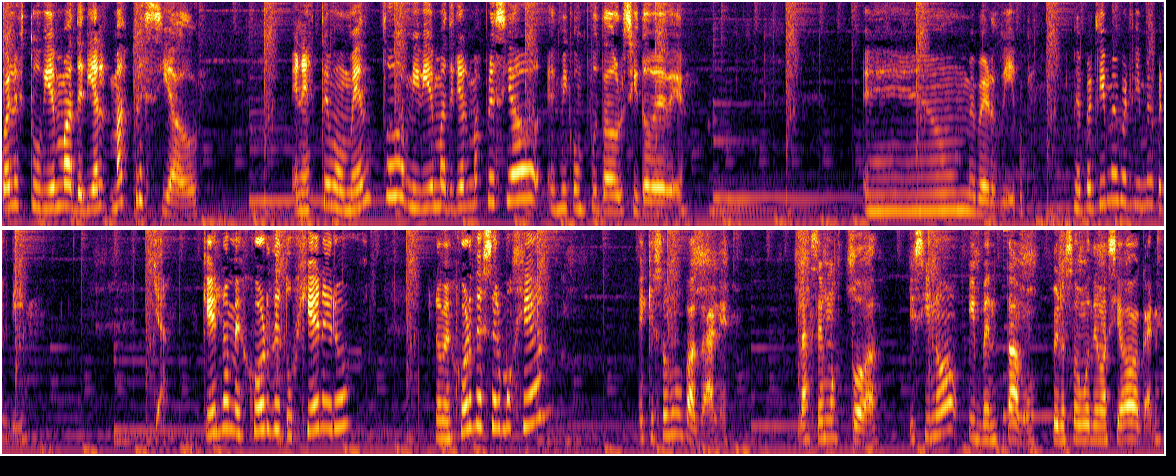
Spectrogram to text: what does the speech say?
¿Cuál es tu bien material más preciado? En este momento mi bien material más preciado es mi computadorcito bebé. Eh, me perdí. Me perdí, me perdí, me perdí. Ya. ¿Qué es lo mejor de tu género? Lo mejor de ser mujer es que somos bacanes. La hacemos todas. Y si no, inventamos, pero somos demasiado bacanes.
